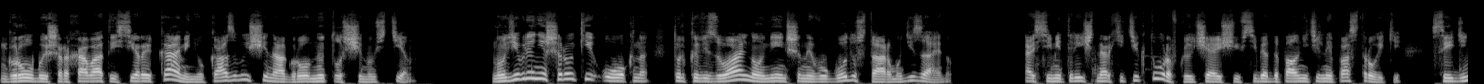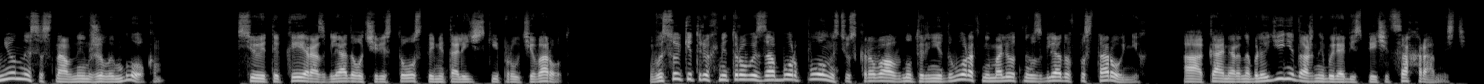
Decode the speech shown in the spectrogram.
Грубый шероховатый серый камень, указывающий на огромную толщину стен. На удивление широкие окна, только визуально уменьшенные в угоду старому дизайну. Асимметричная архитектура, включающая в себя дополнительные постройки, соединенные с основным жилым блоком. Все это Кей разглядывал через толстые металлические прутья ворот. Высокий трехметровый забор полностью скрывал внутренний двор от мимолетных взглядов посторонних, а камеры наблюдения должны были обеспечить сохранность.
